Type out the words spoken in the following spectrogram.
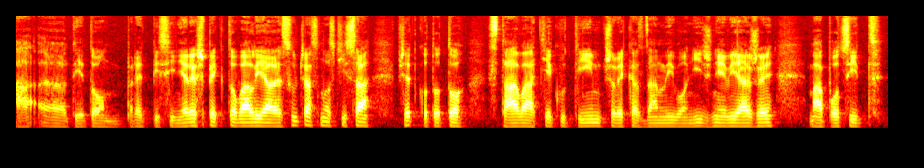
a tieto predpisy nerešpektovali, ale v súčasnosti sa všetko toto stáva tekutým, človeka zdanlivo nič neviaže, má pocit,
